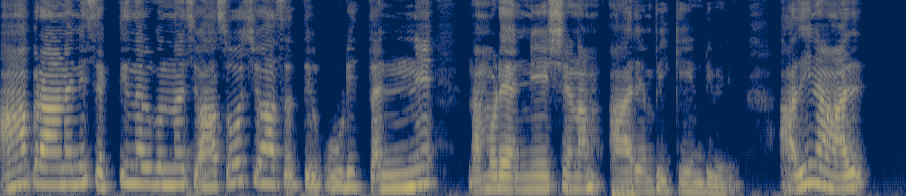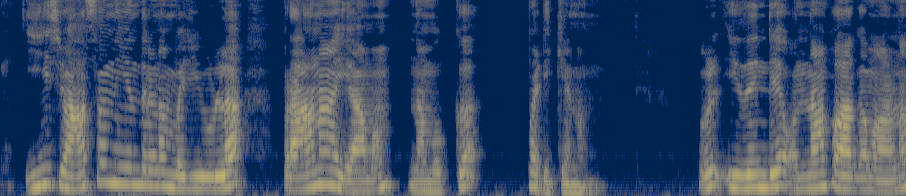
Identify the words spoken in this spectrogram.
ആ പ്രാണന് ശക്തി നൽകുന്ന ശ്വാസോച്ഛ്വാസത്തിൽ കൂടി തന്നെ നമ്മുടെ അന്വേഷണം ആരംഭിക്കേണ്ടി വരും. അതിനാൽ ഈ ശ്വാസ നിയന്ത്രണം വഴിയുള്ള പ്രാണായാമം നമുക്ക് പഠിക്കണം. അപ്പോൾ ഇതിന്റെ ഒന്നാം ഭാഗമാണ്.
